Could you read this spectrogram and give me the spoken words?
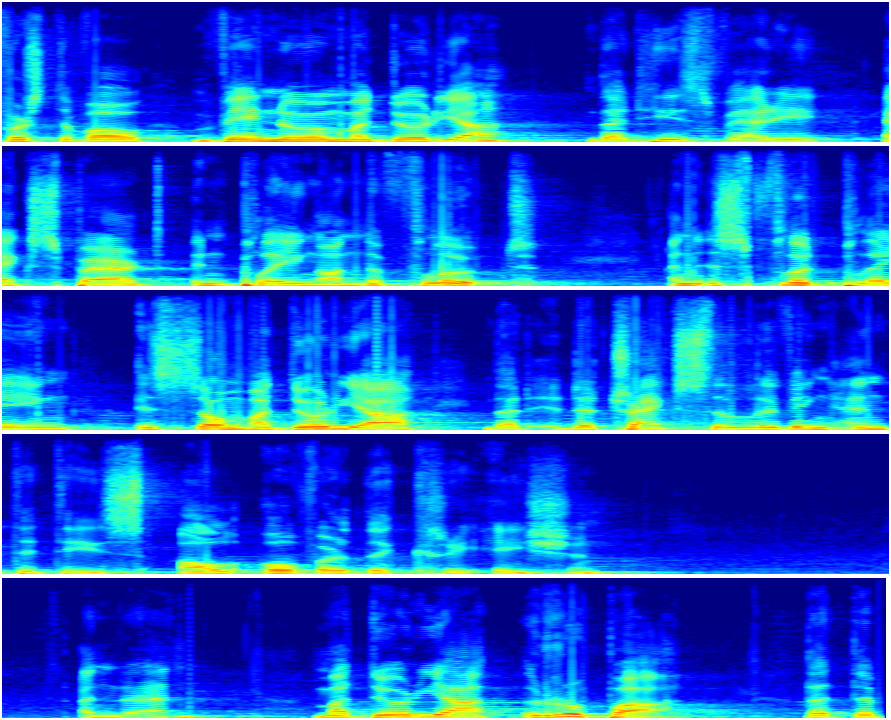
first of all, Venu Madhurya, that he's very expert in playing on the flute. And his flute playing is so Madhurya that it attracts the living entities all over the creation. And then Madhurya Rupa, that the,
